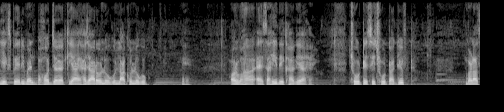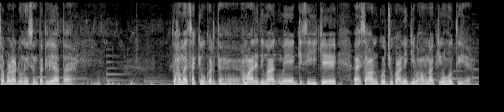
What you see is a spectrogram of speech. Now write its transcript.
ये एक्सपेरिमेंट बहुत जगह किया है, हज़ारों लोगों, लाखों लोगों ने। और वहाँ ऐसा ही देखा गया है। छोटे से छोटा गिफ्ट बड़ा सा बड़ा डोनेशन तक ले आता है। तो हम ऐसा क्यों करते हैं? हमारे दिमाग में किसी के एहसान को चुकाने की भावना क्यों होती है?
